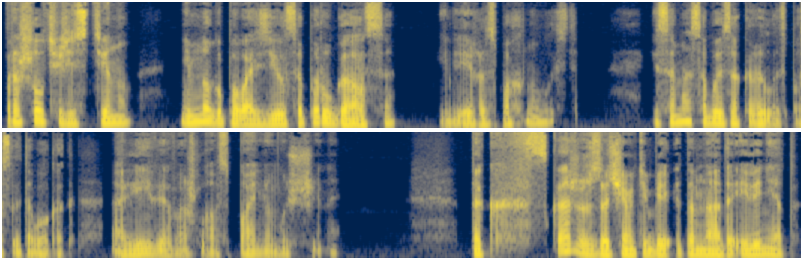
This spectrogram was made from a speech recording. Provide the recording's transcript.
прошел через стену, немного повозился, поругался, и дверь распахнулась. И сама собой закрылась после того, как Оливия вошла в спальню мужчины. «Так скажешь, зачем тебе это надо или нет?»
